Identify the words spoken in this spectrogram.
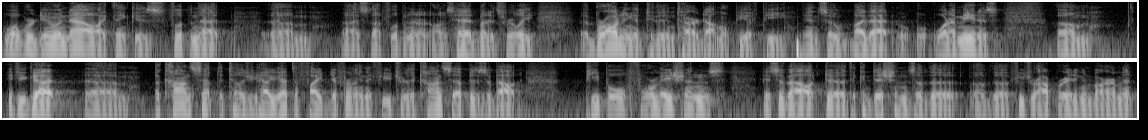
what we're doing now, I think, is flipping that. Um, uh, it's not flipping it on its head, but it's really broadening it to the entire DOTMLPF-P. And so by that, what I mean is, um, if you've got um, a concept that tells you how you have to fight differently in the future, the concept is about people formations. It's about uh, the conditions of the of the future operating environment,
